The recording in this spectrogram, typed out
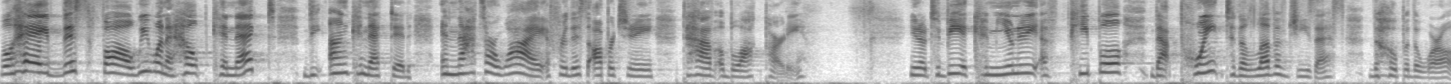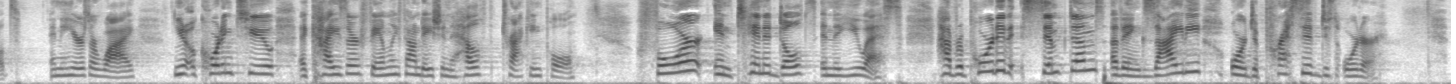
Well, hey, this fall, we want to help connect the unconnected. And that's our why for this opportunity to have a block party. You know, to be a community of people that point to the love of Jesus, the hope of the world. And here's our why. You know, according to a Kaiser Family Foundation health tracking poll, four in 10 adults in the US have reported symptoms of anxiety or depressive disorder.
